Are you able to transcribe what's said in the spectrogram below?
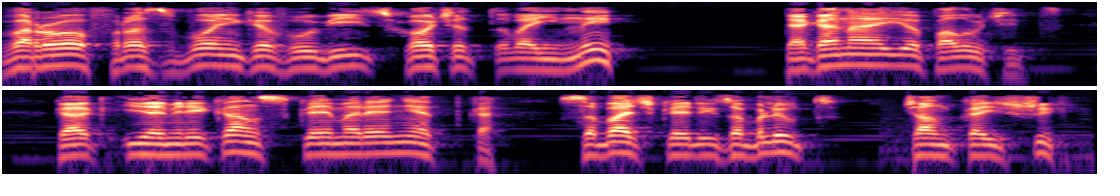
воров, разбойников, убийц хочет войны, так она ее получит, как и американская марионетка, собачка или заблюд Чан Кайши.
